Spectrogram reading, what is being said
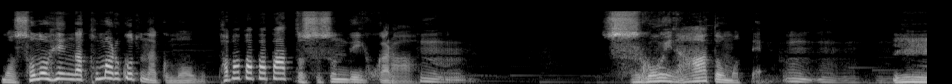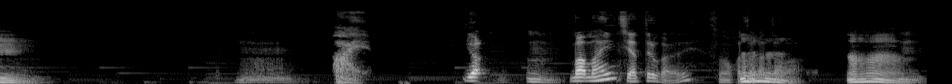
もうその辺が止まることなくもうパパパパパッと進んでいくからう、ん。すごいなぁと思って。うんうんううん。ん。うん。はい。いや、うん。まあ、毎日やってるからね、その方々は。う。うんん。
